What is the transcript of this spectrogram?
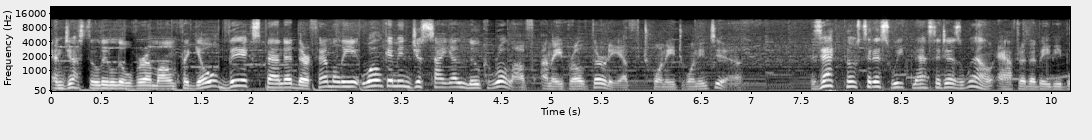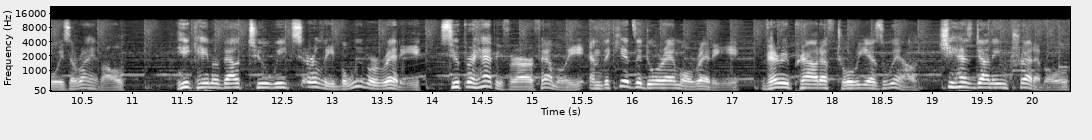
and just a little over a month ago they expanded their family, welcoming Josiah Luke Roloff on April 30th, 2022. Zach posted a sweet message as well after the baby boy's arrival. He came about two weeks early, but we were ready. Super happy for our family, and the kids adore him already. Very proud of Tori as well. She has done incredible.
